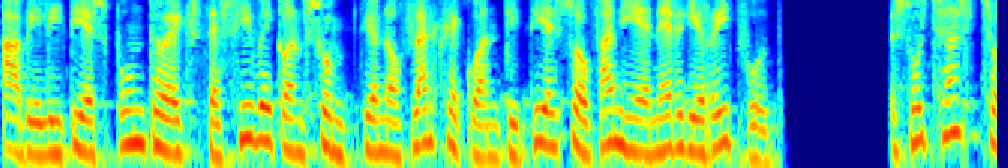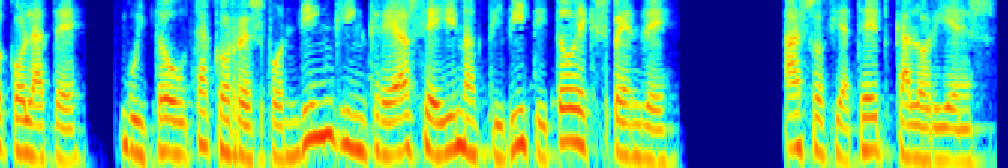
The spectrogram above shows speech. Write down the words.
abilities. Excessive consumption of large quantities of any energy rich food, such as chocolate, without a corresponding increase in activity to expend associated calories,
